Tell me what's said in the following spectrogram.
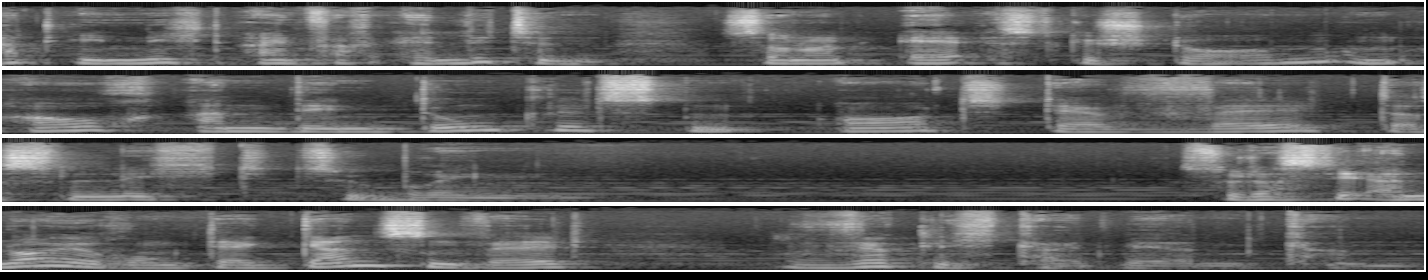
hat ihn nicht einfach erlitten, sondern er ist gestorben, um auch an den dunkelsten Ort der Welt das Licht zu bringen, sodass die Erneuerung der ganzen Welt Wirklichkeit werden kann.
